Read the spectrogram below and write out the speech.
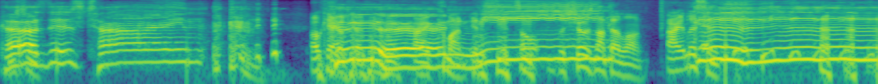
Cause this time. Okay, okay, okay. All right, come on. It's, it's all, the show's not that long. All right, listen.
